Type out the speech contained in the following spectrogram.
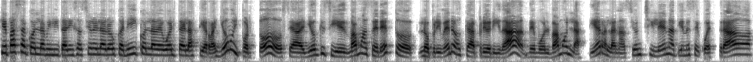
¿Qué pasa con la militarización en la Araucanía y con la devuelta de las tierras? Yo voy por todo, o sea, yo que si vamos a hacer esto, lo primero es que a prioridad devolvamos las tierras. La nación chilena tiene secuestrado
